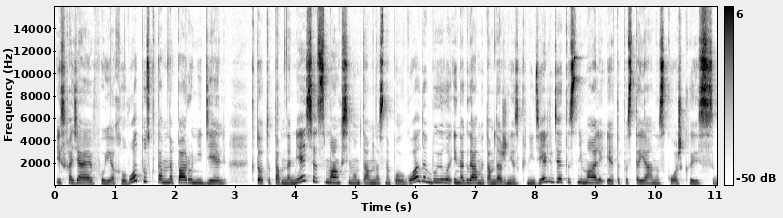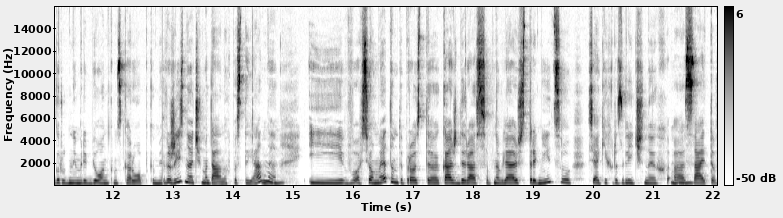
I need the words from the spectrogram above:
из хозяев уехал в отпуск там на пару недель, кто-то там на месяц, максимум там у нас на полгода было. Иногда мы там даже несколько недель где-то снимали, и это постоянно с кошкой, с грудным ребенком, с коробками. Жизнь на чемоданах постоянно. Mm-hmm. И во всем этом ты просто каждый раз обновляешь страницу всяких различных mm-hmm. а, сайтов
